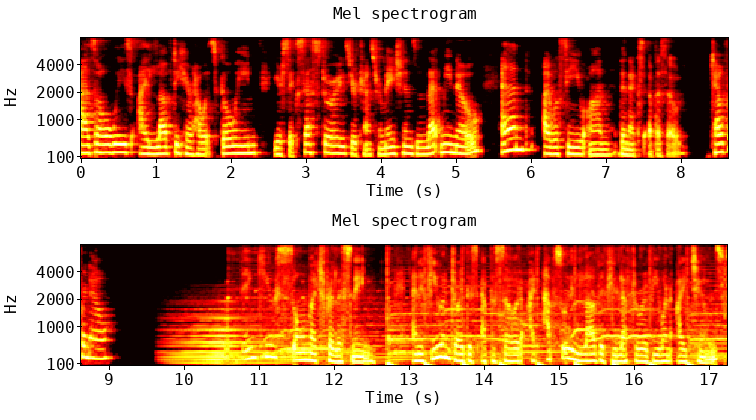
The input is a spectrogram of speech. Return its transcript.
As always, I love to hear how it's going, your success stories, your transformations. Let me know, and I will see you on the next episode. Ciao for now. Thank you so much for listening. And if you enjoyed this episode, I'd absolutely love if you left a review on iTunes.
